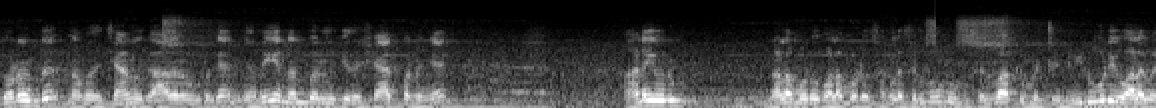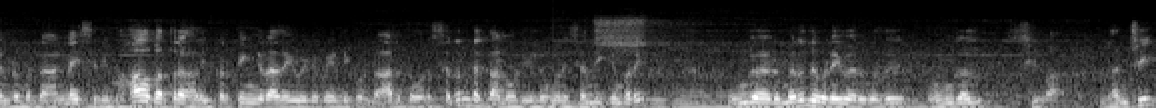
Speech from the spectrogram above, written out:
தொடர்ந்து நமது சேனலுக்கு ஆதரவு கொடுங்க. நிறைய நண்பர்களுக்கு இதை ஷேர் பண்ணுங்கள் அனைவரும் நலமோடு வளமோடு சகல செல்வமும் செல்வாக்கும் பெற்று நீடூடி வாழ வேண்டும் என்ற அன்னை ஸ்ரீ மகாபத்ரகாளி பிரத்திங்கிறதை விட வேண்டிக் கொண்டு அடுத்த ஒரு சிறந்த காணொளியில் உங்களை சந்திக்கும் வரை உங்களிடமிருந்து விடைபெறுவது உங்கள் சிவா. நன்றி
